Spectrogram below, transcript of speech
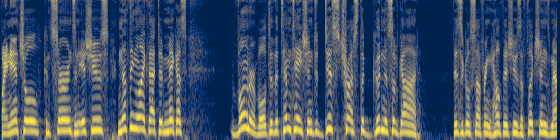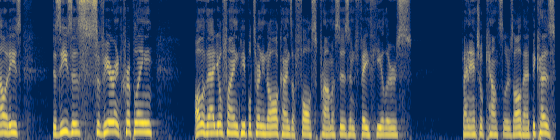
financial concerns and issues, nothing like that to make us vulnerable to the temptation to distrust the goodness of God. Physical suffering, health issues, afflictions, maladies, diseases, severe and crippling, all of that, you'll find people turning to all kinds of false promises and faith healers, financial counselors, all that, because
